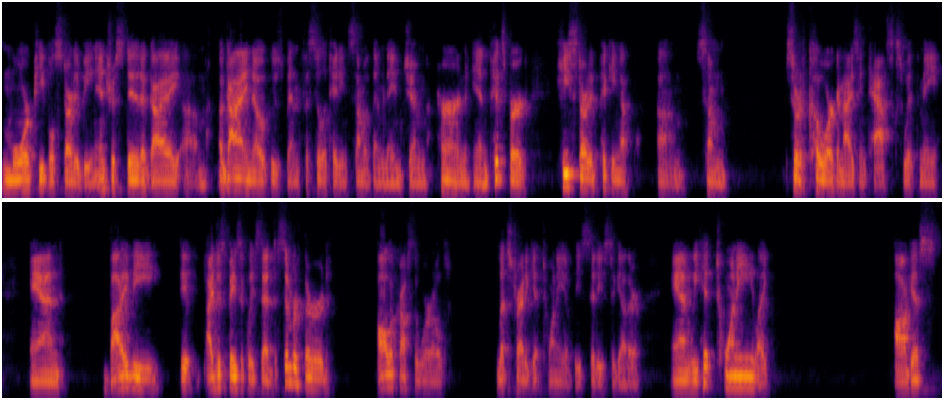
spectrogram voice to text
more people started being interested. A guy um, a guy i know who's been facilitating some of them named jim Hurne in pittsburgh he started picking up um, some sort of co-organizing tasks with me. And by the it, i just basically said december 3rd all across the world let's try to get 20 of these cities together and we hit 20 like august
